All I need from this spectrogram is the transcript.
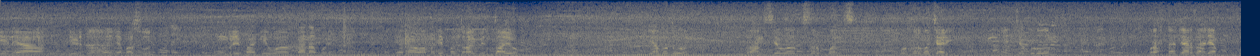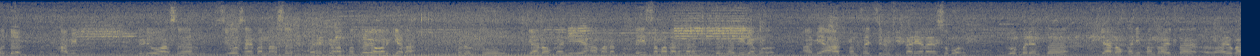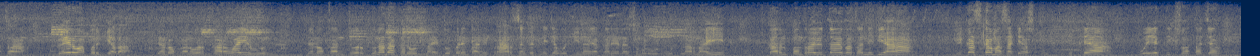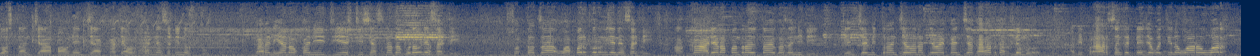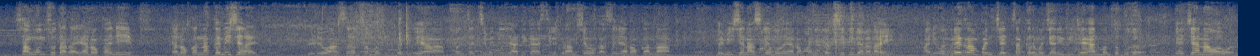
गेल्या दीड दोन महिन्यापासून उमरेपागे व कानापुरी या गावामध्ये पंधरा वित्त आयोग. यामधून ग्रामसेवक सरपंच व कर्मचारी यांच्याकडून भ्रष्टाचार झाल्याबद्दल आम्ही व्हिडिओ असेल सी ओ साहेबांना असेल बऱ्याच वेळा पत्रव्यवहार केला. परंतु त्या लोकांनी आम्हाला कुठलंही समाधानकारक उत्तर न दिल्यामुळं आम्ही आज पंचायत समिती कार्यालयासमोर जोपर्यंत ज्या लोकांनी पंधरा वित्त आयोगाचा गैरवापर केला त्या लोकांवर कारवाई होऊन त्या लोकांच्यावर गुन्हा दाखल होत नाही तोपर्यंत आम्ही प्रहार संघटनेच्या वतीनं या कार्यालयासमोर उठणार नाही. कारण पंधरा वित्त आयोगाचा निधी हा विकास कामासाठी असतो. कुठल्या वैयक्तिक स्वतःच्या दोस्तांच्या पाहुण्यांच्या खात्यावर सोडण्यासाठी नसतो. कारण या लोकांनी जी एस टी शासनाचा बुडवण्यासाठी स्वतःचा वापर करून घेण्यासाठी अख्खा आलेला पंधरा वित्त आयोगाचा निधी त्यांच्या मित्रांच्या व नातेवाईकांच्या घरात घातल्यामुळं आम्ही प्रहार संघटनेच्या वतीनं वारंवार सांगून सुद्धा का या लोकांनी या लोकांना कमिशन आहेत. व्हिडिओ असेल संबंधित गट ह्या पंचायत समितीचे अधिकारी असतील ग्रामसेवक असेल या लोकांना कमिशन असल्यामुळे या लोकांनी लक्ष दिलेलं नाही. आणि उमरे ग्रामपंचायतचा कर्मचारी विजय हनुमंत गुजर याच्या नावावर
